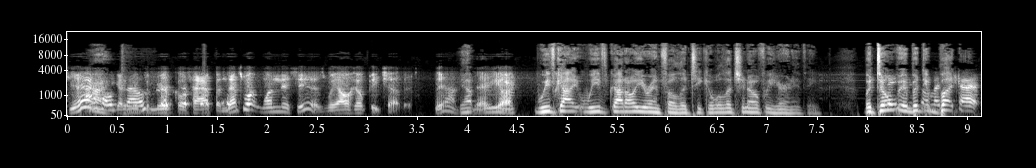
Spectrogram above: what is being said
Yeah, I hope got to make so. the miracles happen. That's what oneness is. We all help each other. Yeah, Yep. there you are. We've got we've got all your info, Latika. We'll let you know if we hear anything. But don't Thank but so much, but Kat.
